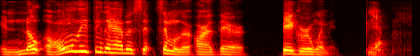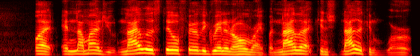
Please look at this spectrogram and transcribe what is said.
and no. The only thing they have in similar are their bigger women. Yeah. But and now mind you, Nyla is still fairly green in her own right, but Nyla can Nyla can work.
